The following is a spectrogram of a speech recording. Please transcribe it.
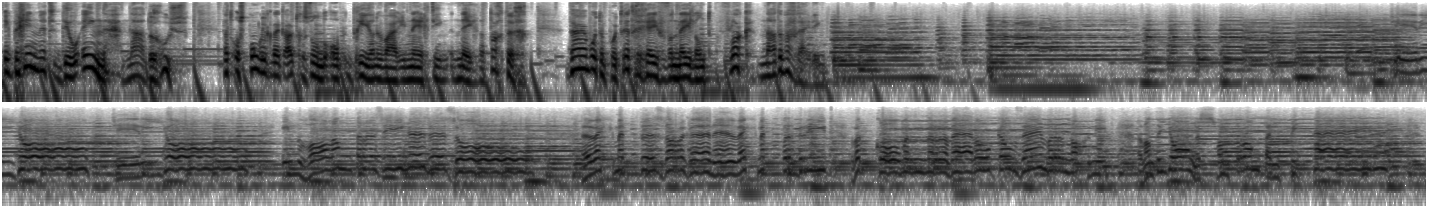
Ik begin met deel 1, Na de Roes, dat oorspronkelijk werd uitgezonden op 3 januari 1989. Daar wordt een portret gegeven van Nederland vlak na de bevrijding. Met de zorgen en weg met verdriet, we komen er wel ook al zijn we er nog niet. Want de jongens van Tromp en Piet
